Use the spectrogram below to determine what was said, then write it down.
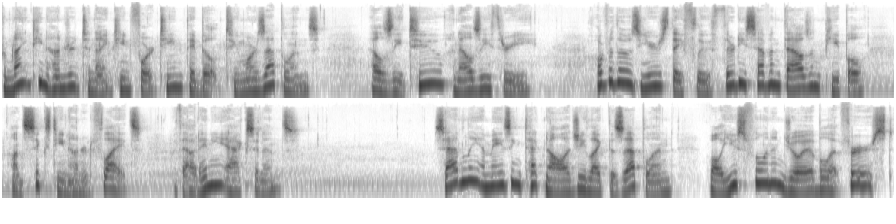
from 1900 to 1914, they built two more Zeppelins, LZ 2 and LZ 3. Over those years, they flew 37,000 people on 1,600 flights without any accidents. Sadly, amazing technology like the Zeppelin, while useful and enjoyable at first,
